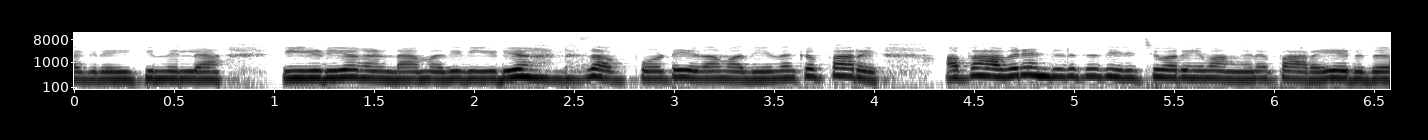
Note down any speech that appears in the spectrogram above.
ആഗ്രഹിക്കുന്നില്ല. വീഡിയോ കണ്ടാൽ മതി വീഡിയോ കണ്ട് സപ്പോർട്ട് ചെയ്താൽ മതി എന്നൊക്കെ പറയും. അപ്പോൾ അവരെന്റെ അടുത്ത് തിരിച്ച് പറയും അങ്ങനെ പറയരുത്.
